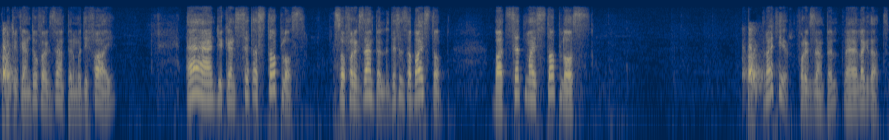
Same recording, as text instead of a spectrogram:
What you can do, for example, modify and you can set a stop loss. So for example, this is a buy stop, but set my stop loss right here, for example, uh, like that.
